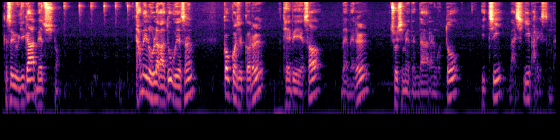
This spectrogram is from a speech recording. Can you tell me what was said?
그래서 여기가 매수 신호. 다음에 올라가도 위에서는 꺾어질 거를 대비해서 매매를 조심해야 된다라는 것도 잊지 마시기 바라겠습니다.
